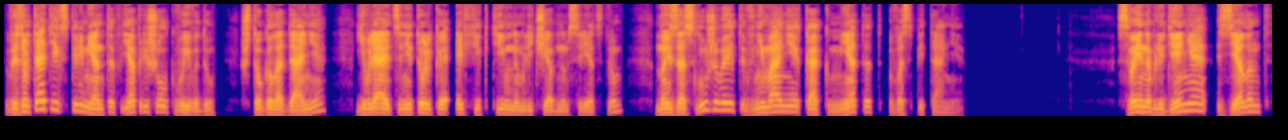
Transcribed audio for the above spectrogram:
В результате экспериментов я пришел к выводу, что голодание является не только эффективным лечебным средством, но и заслуживает внимания как метод воспитания. Свои наблюдения Зеланд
